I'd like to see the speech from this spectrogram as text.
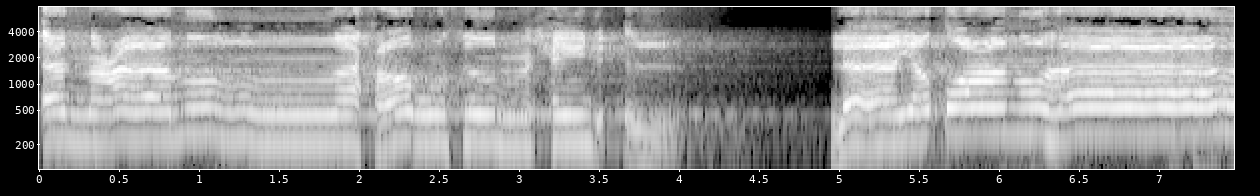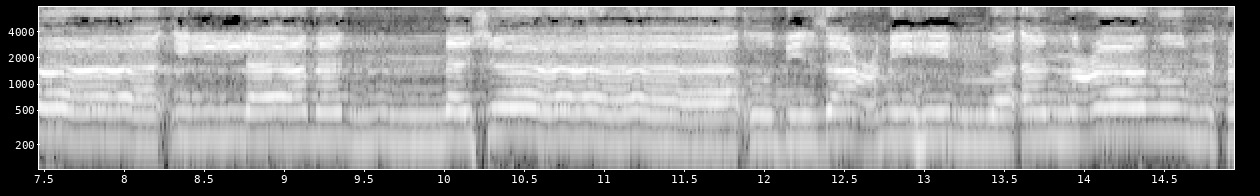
أَنْعَامٌ وَحَرْثٌ حِجْرٌ لَا يَطْعَمُهَا إِلَّا مَن نَّشَاءُ بِزَعْمِهِمْ وَأَنْعَامٌ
